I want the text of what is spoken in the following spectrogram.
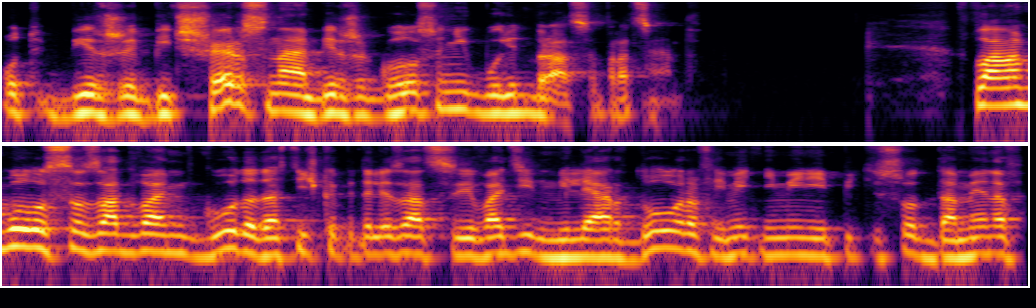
от биржи BitShares, на бирже голоса не будет браться процент. В планах голоса за два года достичь капитализации в 1 миллиард долларов, иметь не менее 500 доменов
